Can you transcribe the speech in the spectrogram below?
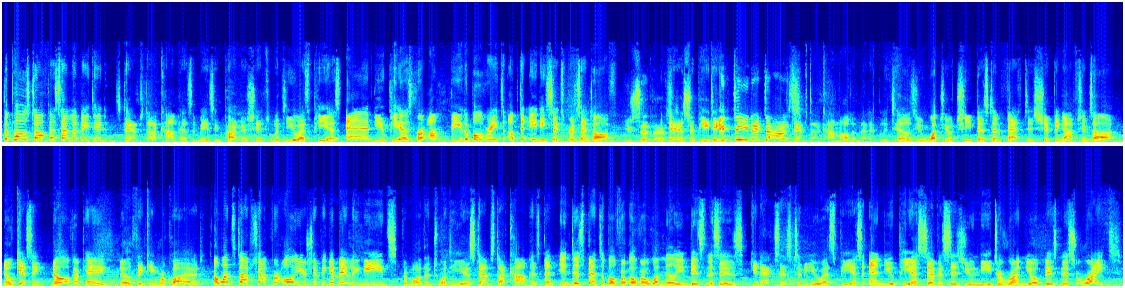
The post office elevated. Stamps.com has amazing partnerships with USPS and UPS for unbeatable rates up to 86% off. You said that. Bears repeating. Indeed it does! Stamps.com automatically tells you what your cheapest and fastest shipping options are. No guessing, no overpaying, no thinking required. A one-stop shop for all your shipping and mailing needs. For more than 20 years, Stamps.com has been indispensable for over 1 million businesses. Get access to the USPS and UPS services you need to run your business right.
